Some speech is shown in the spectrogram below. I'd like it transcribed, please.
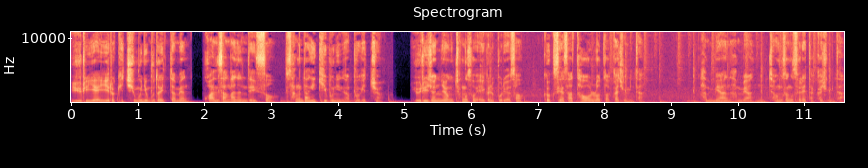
유리에 이렇게 지문이 묻어 있다면 관상하는 데 있어 상당히 기분이 나쁘겠죠. 유리 전용 청소액을 뿌려서 극세사 타월로 닦아줍니다. 한 면 한 면 정성스레 닦아줍니다.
